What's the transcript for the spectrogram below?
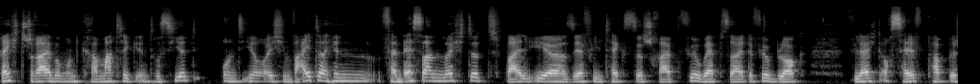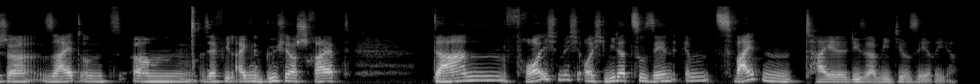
Rechtschreibung und Grammatik interessiert und ihr euch weiterhin verbessern möchtet, weil ihr sehr viel Texte schreibt für Webseite, für Blog, vielleicht auch Self-Publisher seid und ähm, sehr viel eigene Bücher schreibt, dann freue ich mich, euch wiederzusehen im zweiten Teil dieser Videoserie.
